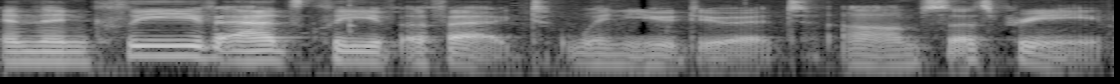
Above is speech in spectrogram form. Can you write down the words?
And then Cleave adds Cleave effect when you do it. Um, so that's pretty neat.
